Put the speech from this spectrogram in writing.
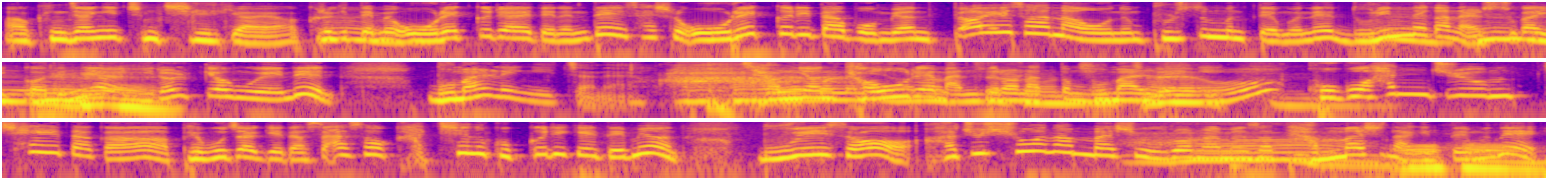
아, 굉장히 좀 질겨요. 그렇기 때문에 음. 오래 끓여야 되는데 사실 오래 끓이다 보면 뼈에서 나오는 불순물 때문에 누린내가 날 수가 있거든요. 네. 이럴 경우에는 무말랭이 있잖아요. 작년 무말랭이 겨울에 만들어놨던? 무말랭이. 그거 한 줌 체에다가 배보자기에다 싸서 같이 넣고 끓이게 되면 무에서 아주 시원한 맛이 우러나면서 단맛이 나기. 때문에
